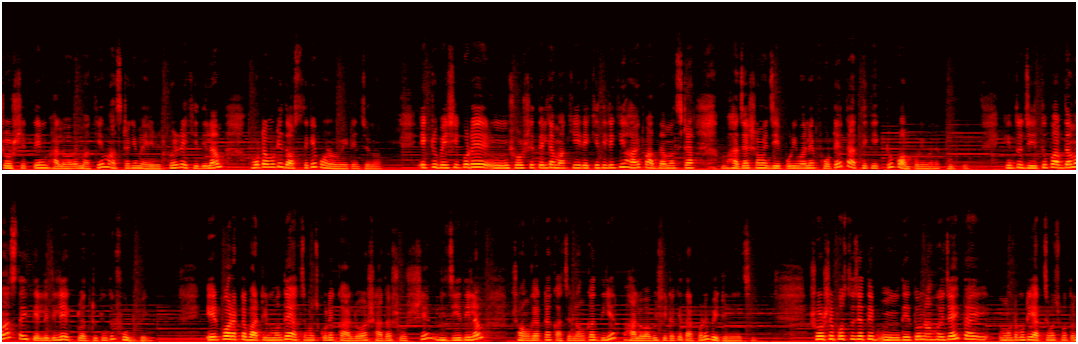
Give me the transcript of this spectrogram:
সর্ষের তেল ভালোভাবে মাখিয়ে মাছটাকে ম্যারিনেট করে রেখে দিলাম মোটামুটি দশ থেকে পনেরো মিনিটের জন্য। একটু বেশি করে সর্ষের তেলটা মাখিয়ে রেখে দিলে কি হয়, পাবদা মাছটা ভাজার সময় যে পরিমাণে ফোটে, তার থেকে একটু কম পরিমাণে ফুটবে। কিন্তু যেহেতু পাবদা মাছ, তাই তেলে দিলে একটু আধটু কিন্তু ফুটবেই। এরপর একটা বাটির মধ্যে এক চামচ করে কালো আর সাদা সর্ষে ভিজিয়ে দিলাম। সঙ্গে একটা কাঁচা লঙ্কা দিয়ে ভালোভাবে সেটাকে তারপরে বেটে নিয়েছি। সর্ষে পোস্ত যাতে তেতো না হয়ে যায়, তাই মোটামুটি এক চামচ মতন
